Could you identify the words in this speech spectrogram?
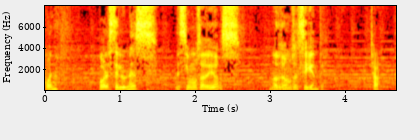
Bueno, por este lunes decimos adiós. Nos vemos el siguiente. Chao.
